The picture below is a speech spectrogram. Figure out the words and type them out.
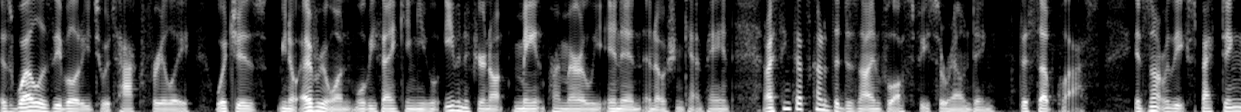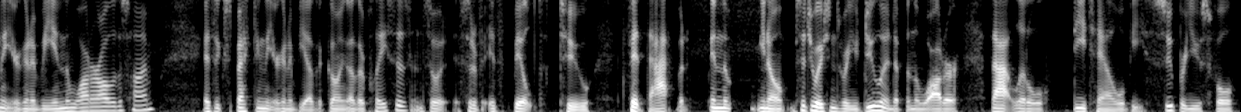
as well as the ability to attack freely, which is, you know, everyone will be thanking you, even if you're not main, primarily in an, an ocean campaign. And I think that's kind of the design philosophy surrounding this subclass. It's not really expecting that you're going to be in the water all the time it's expecting that you're going to be other going other places and so it sort of is built to fit that but in the you know situations where you do end up in the water that little detail will be super useful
